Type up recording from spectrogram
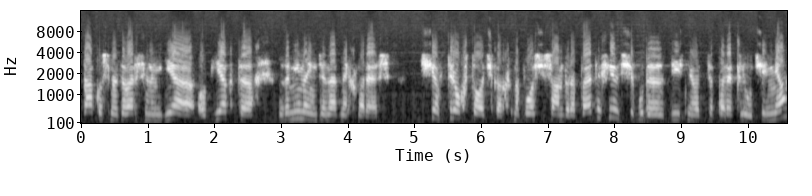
Також незавершеним є об'єкт е, заміна інженерних мереж. Ще в трьох точках на площі Шандора Петефів ще буде здійснюватися переключення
